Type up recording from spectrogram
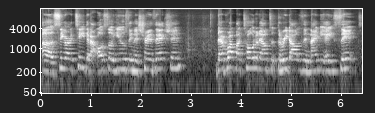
uh, CRT that I also used in this transaction. That brought my total down to $3.98.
